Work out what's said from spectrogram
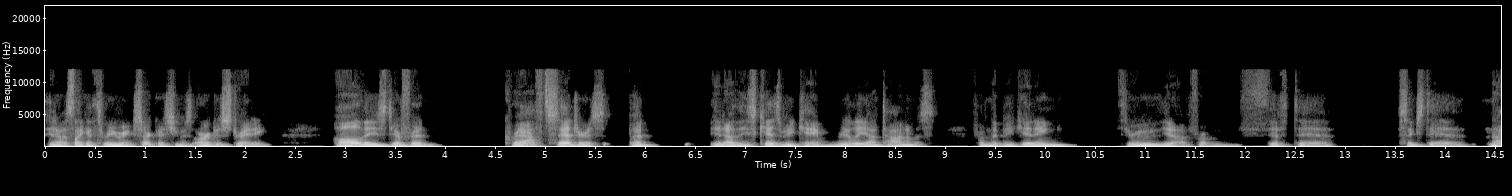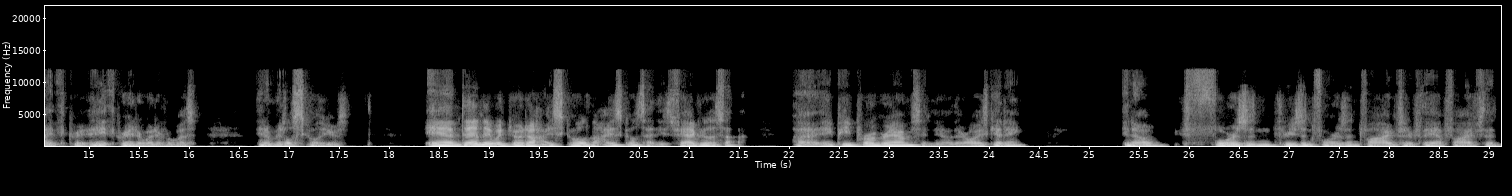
you know it's like a three ring circus. she was orchestrating all these different craft centers but you know these kids became really autonomous from the beginning through you know from fifth to sixth to ninth grade eighth grade or whatever it was you know middle school years and then they would go to high school, and the high schools had these fabulous uh, AP programs, and you know they're always getting, you know, fours and threes and fours and fives, or if they have fives, and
